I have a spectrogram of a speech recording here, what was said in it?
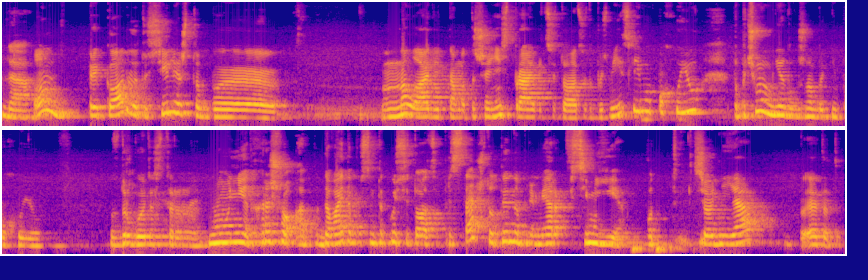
да. он прикладывает усилия, чтобы наладить там отношения, исправить ситуацию. Допустим, если ему похую, то почему мне должно быть не похую? С другой-то стороны. Ну нет, хорошо. А давай, допустим, такую ситуацию. Представь, что ты, например, в семье. Вот Сегодня я этот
